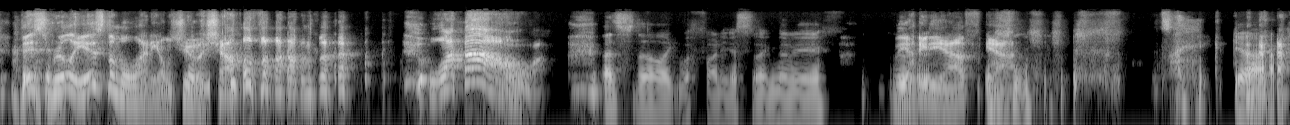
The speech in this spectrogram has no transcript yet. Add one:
this really is the millennial Jewish album. wow. That's still like the funniest thing to me. The IDF, yeah. it's like, yeah,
